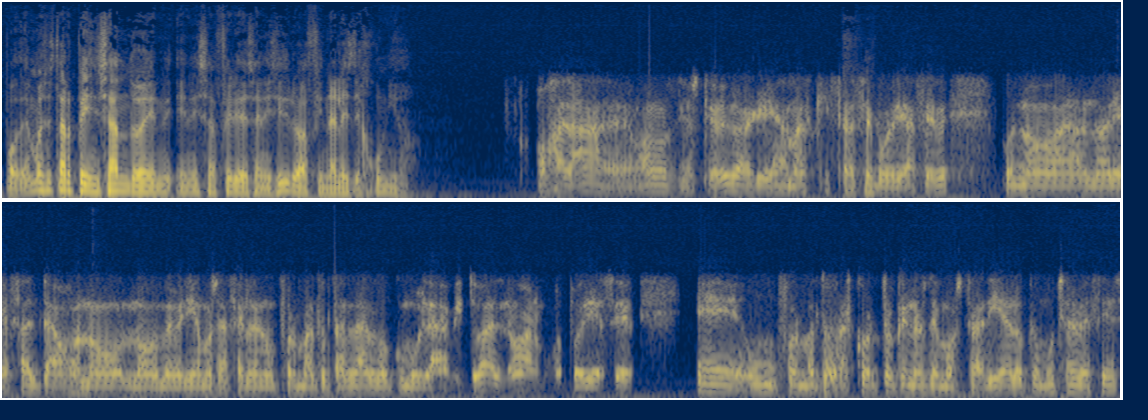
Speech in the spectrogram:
¿Podemos estar pensando en, esa feria de San Isidro a finales de junio? Ojalá, eh, vamos, Dios te oiga, que además quizás se podría hacer, pues no, no haría falta o no, no deberíamos hacerlo en un formato tan largo como el habitual, ¿no? A lo mejor podría ser eh, un formato más corto que nos demostraría lo que muchas veces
